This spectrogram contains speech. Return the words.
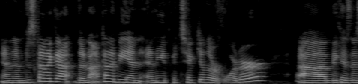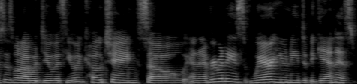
And I'm just going to get, they're not going to be in any particular order um, because this is what I would do with you in coaching. So, and everybody's where you need to begin is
